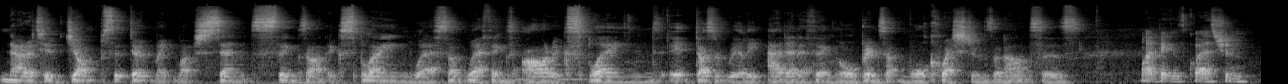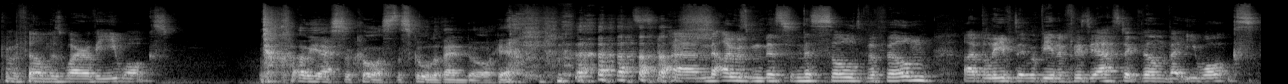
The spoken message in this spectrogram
narrative jumps that don't make much sense. Things aren't explained where some where things are explained. It doesn't really add anything or brings up more questions than answers. My biggest question from a film is where are the Ewoks? oh yes, of course, the School of Endor here. um, I was mis missold the film. I believed it would be an enthusiastic film about Ewoks,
